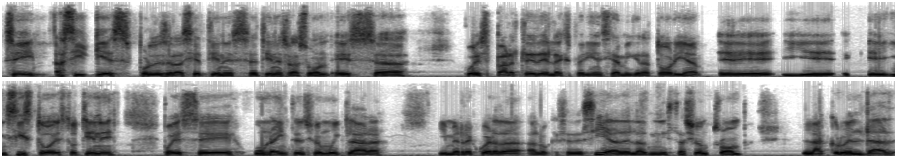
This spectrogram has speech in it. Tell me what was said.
Sí, así es. Por desgracia tienes, tienes razón. Es... Ah, pues parte de la experiencia migratoria eh, y eh, eh, insisto esto tiene pues una intención muy clara y me recuerda a lo que se decía de la administración Trump la crueldad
